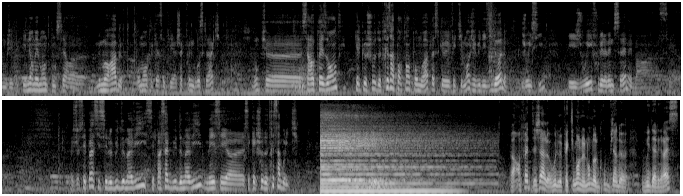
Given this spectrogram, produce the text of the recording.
Donc, j'ai énormément de concerts mémorables. Pour moi, en tout cas, c'était à chaque fois une grosse claque. Donc, euh, ça représente quelque chose de très important pour moi parce que, effectivement, j'ai vu des idoles jouer ici. Et jouer, fouler la même scène, et ben, c'est. Je ne sais pas si c'est le but de ma vie, c'est pas ça le but de ma vie, mais c'est euh, quelque chose de très symbolique. En fait, déjà, le- oui, effectivement, le nom de notre groupe vient de Louis Delgrès,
